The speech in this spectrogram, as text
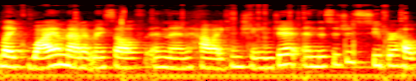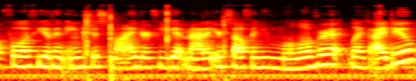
like why I'm mad at myself and then how I can change it. And this is just super helpful if you have an anxious mind or if you get mad at yourself and you mull over it like I do.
